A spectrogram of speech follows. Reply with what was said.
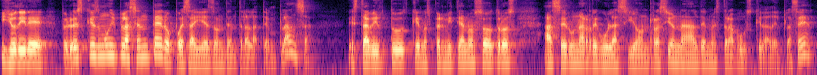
Y yo diré, pero es que es muy placentero, pues ahí es donde entra la templanza, esta virtud que nos permite a nosotros hacer una regulación racional de nuestra búsqueda del placer.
